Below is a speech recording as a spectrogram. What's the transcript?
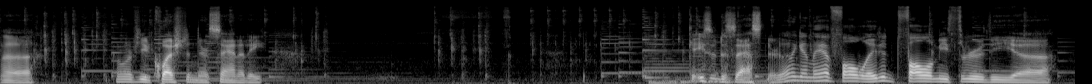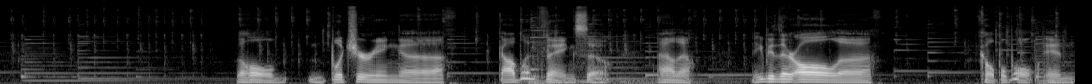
Uh, I wonder if you'd question their sanity. Case of disaster. Then again, they have follow. They did follow me through the uh, the whole butchering uh, goblin thing. So I don't know. Maybe they're all uh, culpable in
